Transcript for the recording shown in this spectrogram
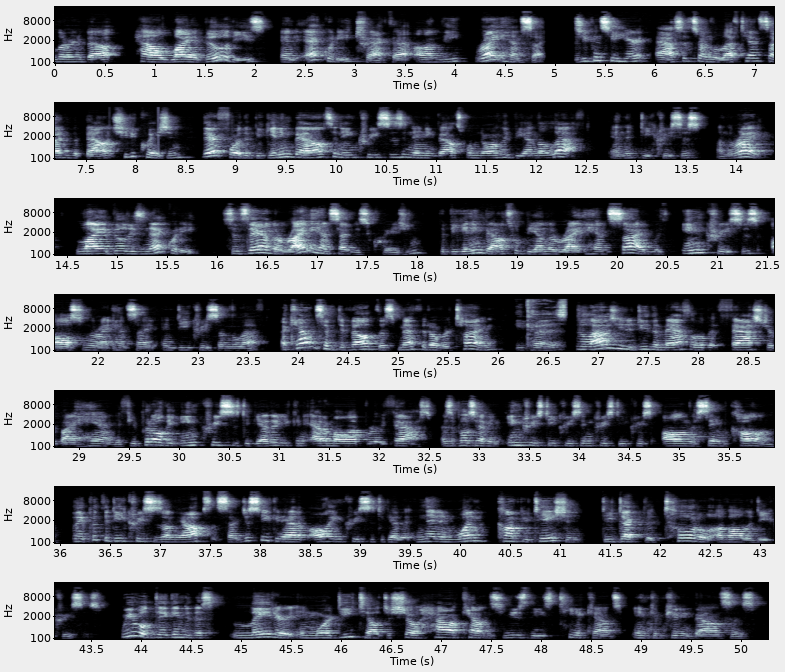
we'll learn about how liabilities and equity track that on the right-hand side. As you can see here, assets are on the left-hand side of the balance sheet equation. Therefore, the beginning balance and increases and ending balance will normally be on the left and the decreases on the right. Liabilities and equity since they're on the right-hand side of this equation, the beginning balance will be on the right-hand side with increases also on the right-hand side and decreases on the left. Accountants have developed this method over time because it allows you to do the math a little bit faster by hand. If you put all the increases together, you can add them all up really fast, as opposed to having increase, decrease, increase, decrease all in the same column. They put the decreases on the opposite side just so you can add up all the increases together and then in one computation deduct the total of all the decreases. We will dig into this later in more detail to show how accountants use these T accounts in computing balances.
